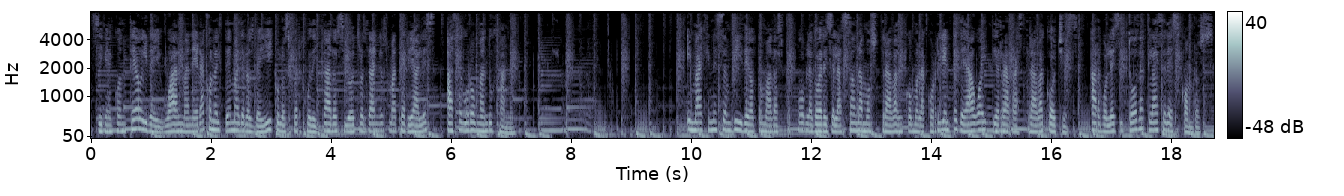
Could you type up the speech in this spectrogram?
sigue en conteo y de igual manera con el tema de los vehículos perjudicados y otros daños materiales, aseguró Mandujano. Imágenes en vídeo tomadas por pobladores de la zona mostraban cómo la corriente de agua y tierra arrastraba coches, árboles y toda clase de escombros.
